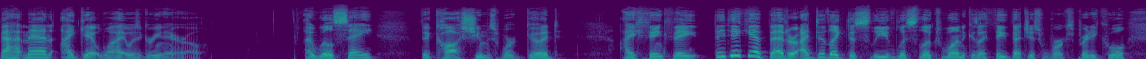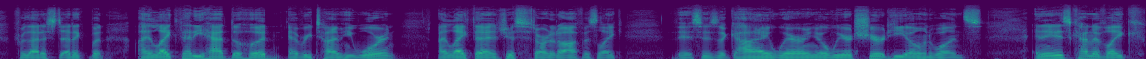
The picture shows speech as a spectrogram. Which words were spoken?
Batman, I get why it was Green Arrow. I will say the costumes were good. I think they they did get better. I did like the sleeveless looked one because I think that just works pretty cool for that aesthetic. But I like that he had the hood every time he wore it. I like that it just started off as like this is a guy wearing a weird shirt he owned once, and it is kind of like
